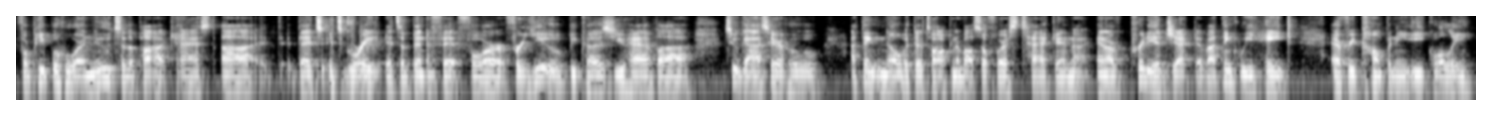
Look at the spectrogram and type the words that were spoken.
for people who are new to the podcast, uh, that's it's great. It's a benefit for for you because you have uh, two guys here who I think know what they're talking about so far as tech and uh, and are pretty objective. I think we hate every company equally.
